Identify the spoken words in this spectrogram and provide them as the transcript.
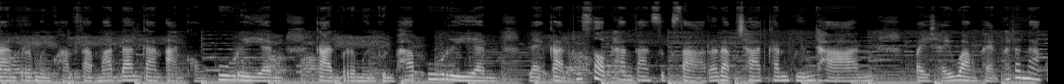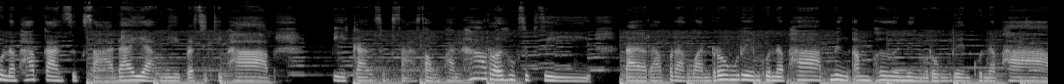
การประเมินความสามารถด้านการอ่านของผู้เรียนการประเมินคุณภาพผู้เรียน และการทดสอบทางการศึกษาระดับชาติขั้นพื้นฐาน ไปใช้วางแผนพัฒนาคุณภาพการศึกษาได้อย่างมีประสิทธิภาพ ปีการศึกษา 2564 ได้รับรางวัลโรงเรียนคุณภาพ 1 อำเภอ 1 โรงเรียนคุณภาพ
